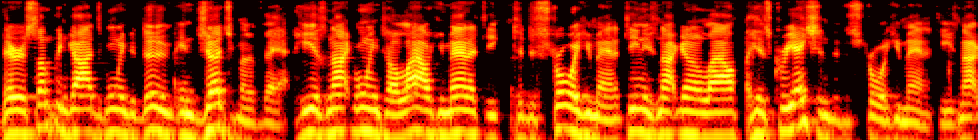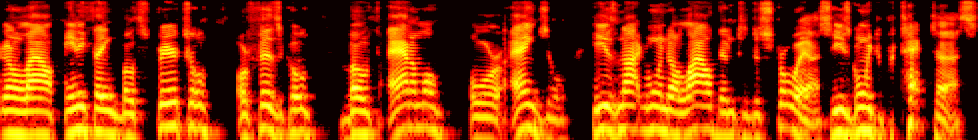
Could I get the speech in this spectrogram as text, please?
there is something God's going to do in judgment of that. He is not going to allow humanity to destroy humanity, and he's not going to allow his creation to destroy humanity. He's not going to allow anything both spiritual or physical, both animal or angel. He is not going to allow them to destroy us. He's going to protect us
